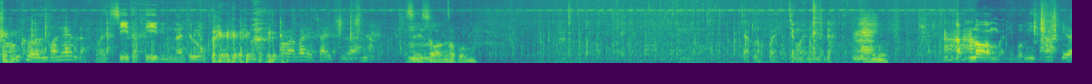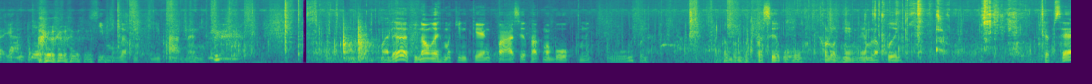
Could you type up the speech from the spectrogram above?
ของเคิงพอแห้งเหรอว่าสี่ทัพพีนี่มันน่าจะลงเพราะว่าบ่ได้ใส่เกลือนะ ซีสองครับผม จัดลง ไปจังหน่อยหนึงเลยเด้ออ่ารับรองว่านี่บ่มีตาผ่ามนเจอใหญ่ตามเจอซิมมึงแล้วมีผ่านนะนี่มาเด้อพี่น้องเอ้ยมากินแกงปลาเสื้อพักมาโบกมื้อนี่โอ้ยคนน่ะเบิ่งเบิ่งเบิ่งปลาเสือบโอ้โหเขาล่นแห้งเนี่ยมันละเปื่อยแซ่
